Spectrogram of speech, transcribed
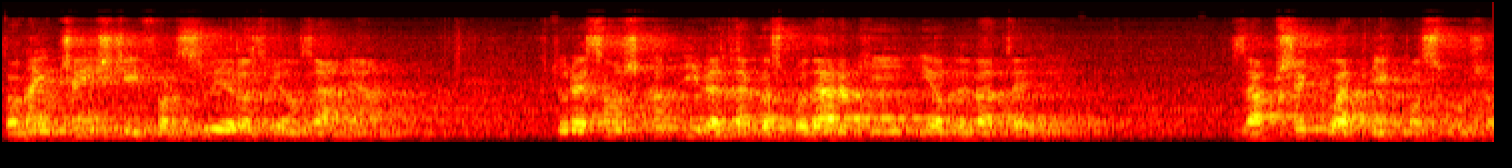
to najczęściej forsuje rozwiązania, które są szkodliwe dla gospodarki i obywateli. Za przykład niech posłużą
